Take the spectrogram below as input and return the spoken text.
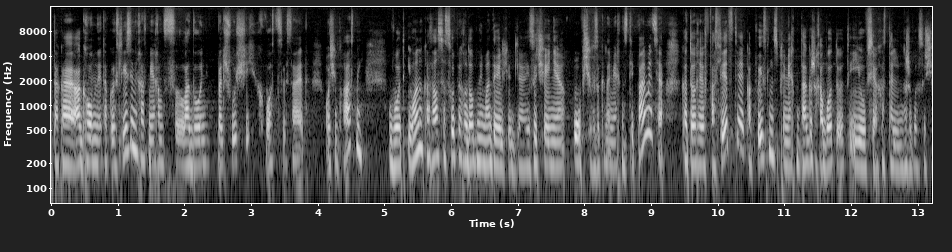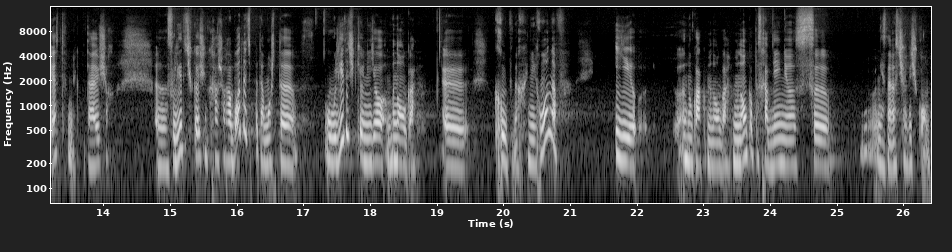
Такая огромный такой слизень размером с ладонь, большущий, хвост свисает, очень классный. Вот. И он оказался суперудобной моделью для изучения общих закономерностей памяти, которые впоследствии, как выяснилось, примерно так же работают и у всех остальных живых существ, млекопитающих. Э, с улиточкой очень хорошо работать, потому что у улиточки у нее много э, крупных нейронов, и, ну как много? Много по сравнению с, не знаю, с червячком.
